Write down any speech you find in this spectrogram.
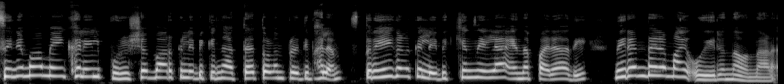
സിനിമാ മേഖലയിൽ പുരുഷന്മാർക്ക് ലഭിക്കുന്ന അത്രത്തോളം പ്രതിഫലം സ്ത്രീകൾക്ക് ലഭിക്കുന്നില്ല എന്ന പരാതി നിരന്തരമായി ഉയരുന്ന ഒന്നാണ്.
